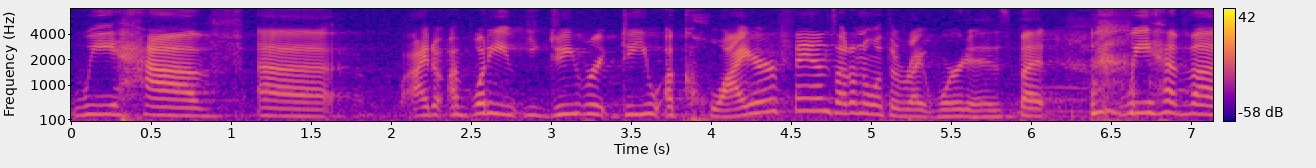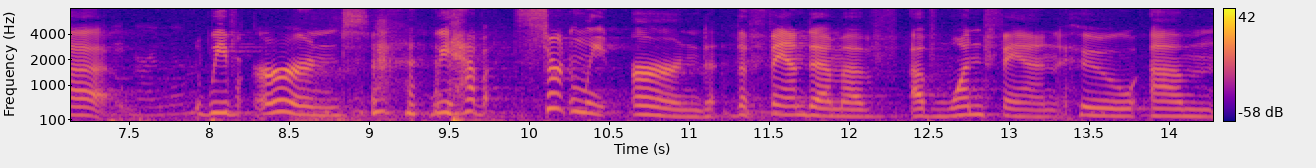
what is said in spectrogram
we have. Uh, I don't. What do you do? You do you acquire fans? I don't know what the right word is, but we have. Uh, we've earned. We have certainly earned the fandom of of one fan who. Um,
